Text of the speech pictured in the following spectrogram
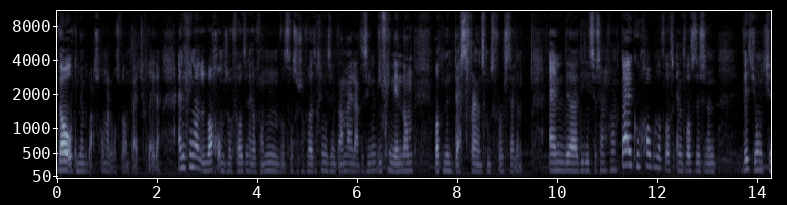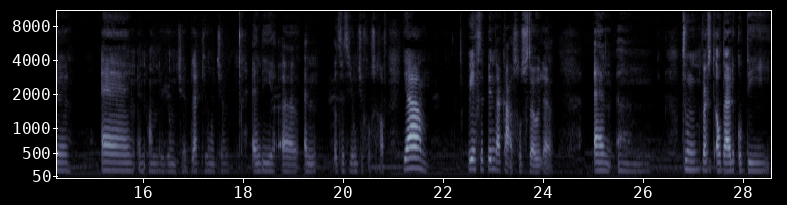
Wel op de middelbare school, maar dat was wel een tijdje geleden. En die gingen lachen om zo'n foto. En ik van, hmm, wat was er zo'n foto? Gingen ze het aan mij laten zien. Die vriendin dan, wat mijn best friends moest voorstellen. En uh, die liet zo zeggen van, kijk hoe grappig dat was. En het was dus een wit jongetje en een ander jongetje, black jongetje. En, die, uh, en dat witte jongetje vroeg zich af, ja, wie heeft de pindakaas gestolen? En um, toen werd het al duidelijk op die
